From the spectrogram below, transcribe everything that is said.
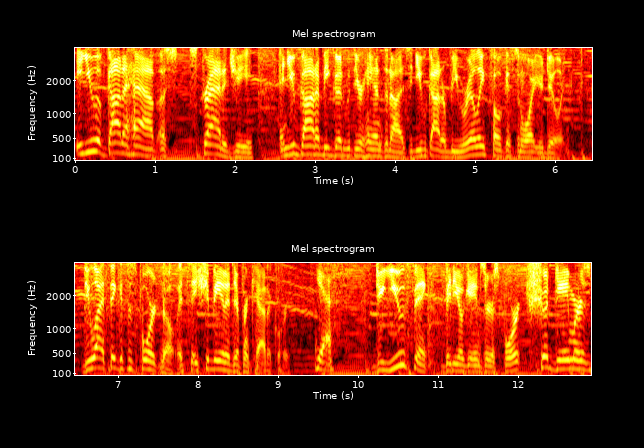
you have got to have a strategy and you've got to be good with your hands and eyes and you've got to be really focused on what you're doing. Do I think it's a sport? No. It's, it should be in a different category. yes. Do you think video games are a sport? Should gamers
